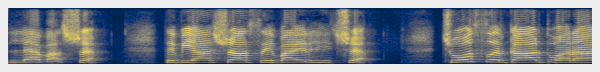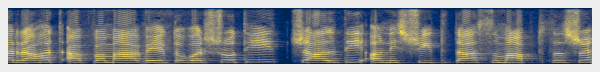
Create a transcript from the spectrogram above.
લેવાશે. તેવી આશા સેવાઈ રહી છે. જો સરકાર દ્વારા રાહત આપવામાં આવે તો વર્ષોથી ચાલતી અનિશ્ચિતતા સમાપ્ત થશે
